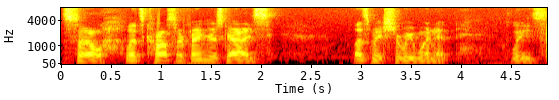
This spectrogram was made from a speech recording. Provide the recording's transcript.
So let's cross our fingers, guys. Let's make sure we win it, please.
